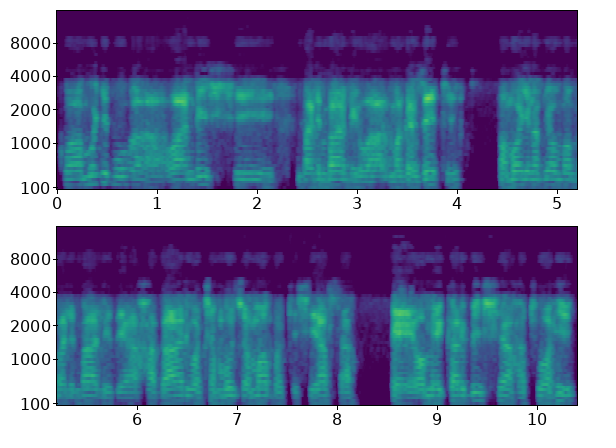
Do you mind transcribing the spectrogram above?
Kwa mujibu wa waandishi mbalimbali wa magazeti pamoja na vyombo mbalimbali vya habari, wachambuzi wa mambo ya kisiasa e, wamekaribisha hatua hii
